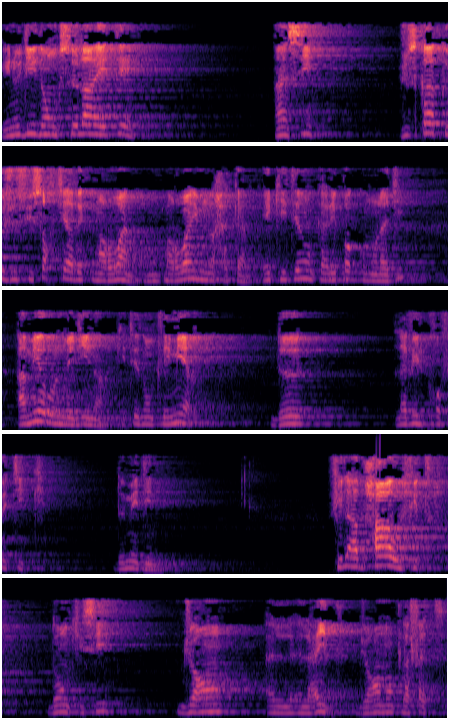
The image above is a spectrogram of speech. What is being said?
Il nous dit donc cela a été ainsi jusqu'à que je suis sorti avec Marwan, donc Marwan ibn al-Hakam, et qui était donc à l'époque, comme on l'a dit, Amir al-Medina, qui était donc l'émir de la ville prophétique de Médine. Fil Abha Fitr, donc ici, durant l'Aïd, durant donc la fête.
